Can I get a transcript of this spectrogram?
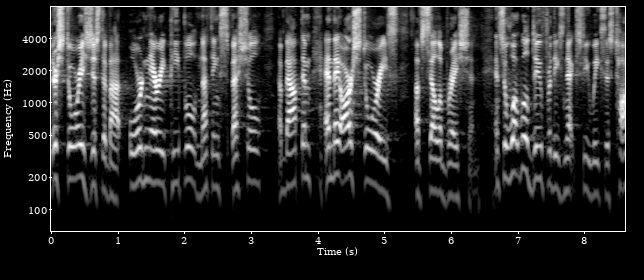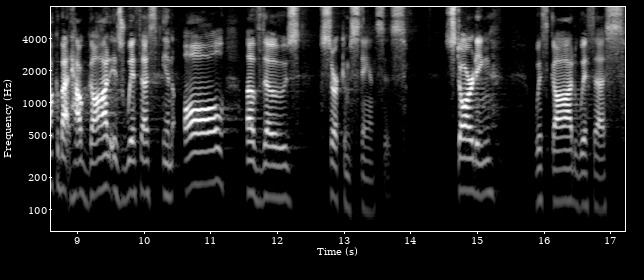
They're stories just about ordinary people, nothing special about them. And they are stories of celebration. And so, what we'll do for these next few weeks is talk about how God is with us in all of those circumstances, starting with God with us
